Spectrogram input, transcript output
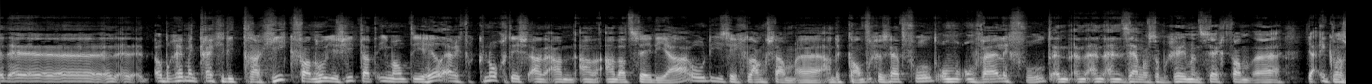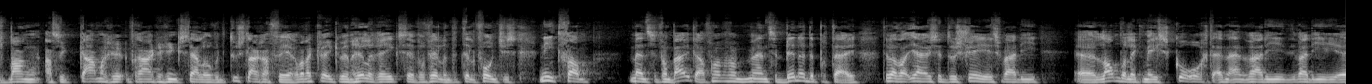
Op een gegeven moment krijg je die tragiek van hoe je ziet dat iemand die heel erg verknocht is aan, aan, aan, aan dat CDA, hoe die zich langzaam aan de kant gezet voelt, on, onveilig voelt. En, en, en zelfs op een gegeven moment zegt van. ja, ik was bang als ik kamervragen ging stellen over de toeslagaffaire. Maar dan kreeg ik weer een hele reeks vervelende telefoontjes. Niet van mensen van buitenaf, maar van mensen binnen de partij. Terwijl dat juist het dossier is waar die eh, landelijk mee scoort. En, en waar hij waar die, eh,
